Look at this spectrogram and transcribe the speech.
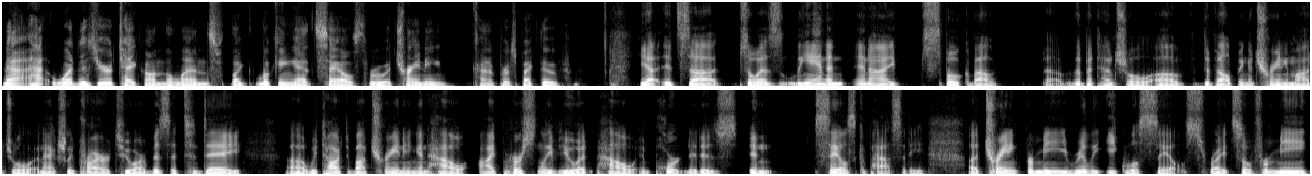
Now, how, what is your take on the lens, like looking at sales through a training kind of perspective? Yeah, it's uh so as Leanne and, and I spoke about uh, the potential of developing a training module, and actually prior to our visit today, uh, we talked about training and how I personally view it, how important it is in sales capacity. Uh, training for me really equals sales, right? So for me,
